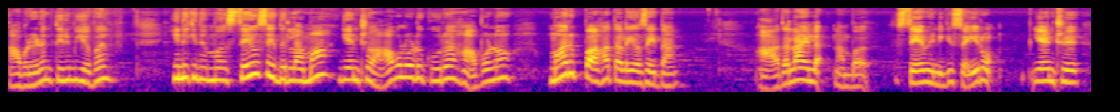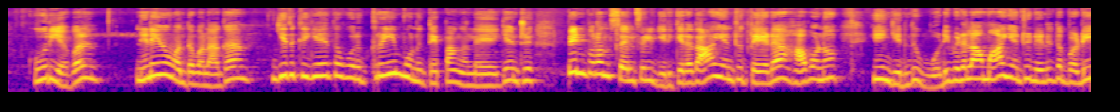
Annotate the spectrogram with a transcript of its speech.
அவளிடம் திரும்பியவள் இன்னைக்கு நம்ம சேவ் செய்திடலாமா? என்று அவளோடு கூற அவனோ மறுப்பாக தலையசைத்தான். அதெல்லாம் இல்லை நம்ம சேவை இன்னைக்கு செய்கிறோம் என்று கூறியவள். நினைவு வந்தவளாக இதுக்கு ஏதோ ஒரு க்ரீம் ஒன்று தைப்பாங்களே என்று பின்புறம் செல்ஃபில் இருக்கிறதா என்று தேட அவனோ இங்கிருந்து ஓடிவிடலாமா? என்று நினைத்தபடி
